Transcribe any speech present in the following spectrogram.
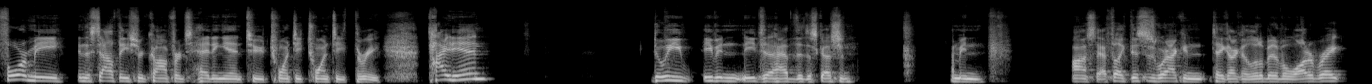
for me in the Southeastern Conference heading into 2023. Tight end, do we even need to have the discussion? I mean, honestly, I feel like this is where I can take like a little bit of a water break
